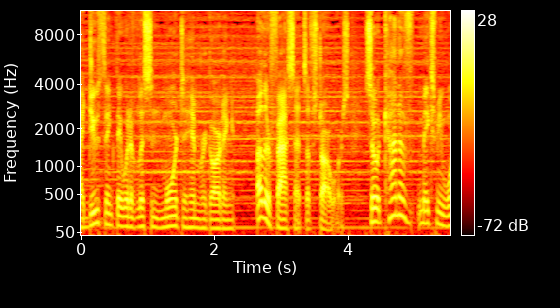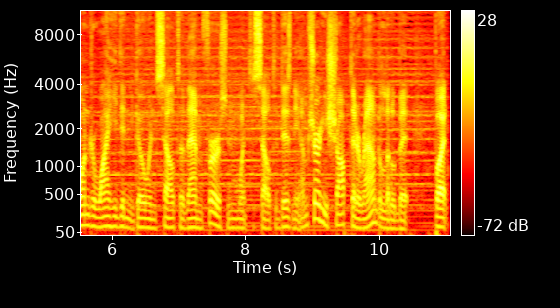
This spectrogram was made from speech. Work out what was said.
I do think they would have listened more to him regarding other facets of Star Wars. So it kind of makes me wonder why he didn't go and sell to them first and went to sell to Disney. I'm sure he shopped it around a little bit, but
